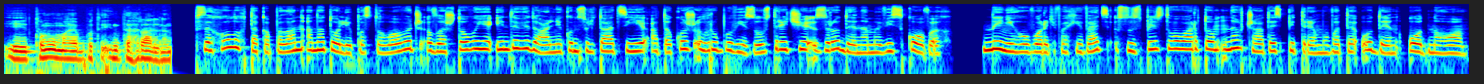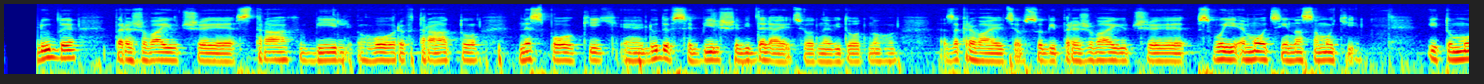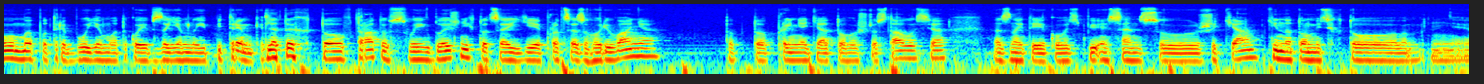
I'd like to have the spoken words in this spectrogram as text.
І тому має бути інтегральне Психолог та капелан Анатолій Постолович влаштовує індивідуальні консультації, а також групові зустрічі з родинами військових. Нині, говорить фахівець, суспільству варто навчатись підтримувати один одного. Люди, переживаючи страх, біль, горе, втрату, неспокій, е, люди все більше віддаляються одне від одного, закриваються в собі, переживаючи свої емоції на самоті. І тому ми потребуємо такої взаємної підтримки. Для тих, хто втратив своїх ближніх, то це є процес горювання, тобто прийняття того, що сталося, знайти якогось сенсу життя. Ті натомість, хто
